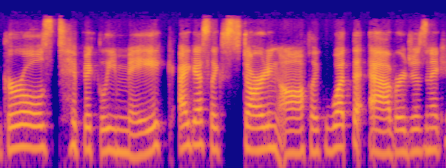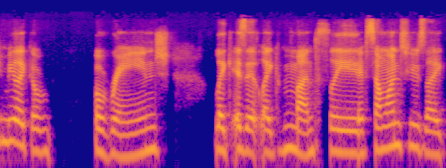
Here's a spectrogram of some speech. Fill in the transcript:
girls typically make, I guess, like starting off, like what the average is. And it can be like a, a range. Like, is it like monthly? If someone's who's like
